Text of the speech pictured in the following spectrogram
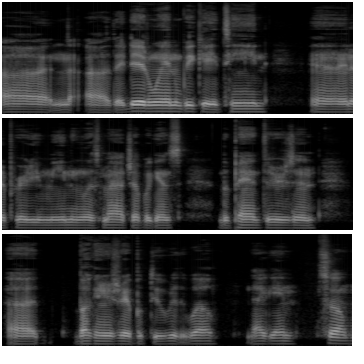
Uh, uh, they did win Week 18 in a pretty meaningless matchup against the Panthers, and uh, Buccaneers were able to do really well that game. So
